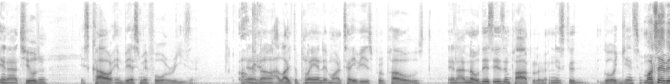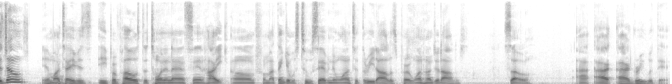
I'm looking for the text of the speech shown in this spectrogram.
in our children, it's called investment for a reason. Okay. And uh, I like the plan that Martavius proposed, and I know this isn't popular, and this could go against me. Martavius Jones. Yeah, Martavius he proposed a twenty nine cent hike um, from I think it was two seventy one to three dollars per one hundred dollars. So. I, I, I agree with that,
